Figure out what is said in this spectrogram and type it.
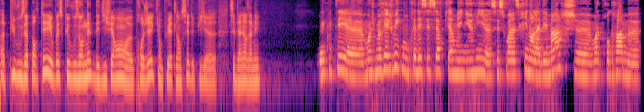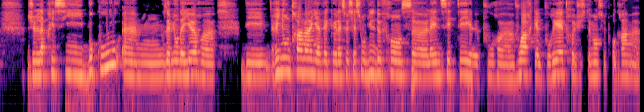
a pu vous apporter et où est-ce que vous en êtes des différents euh, projets qui ont pu être lancés depuis ces dernières années? Écoutez, moi je me réjouis que mon prédécesseur Pierre Meignery se soit inscrit dans la démarche. moi, le programme je l'apprécie beaucoup. Euh, nous avions d'ailleurs euh, des réunions de travail avec euh, l'association Ville-de-France, la NCT, pour voir quel pourrait être justement ce programme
